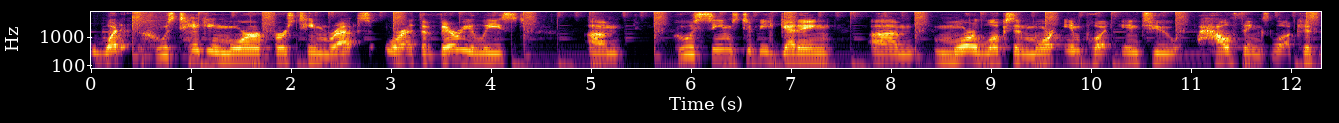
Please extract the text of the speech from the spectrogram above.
what who's taking more first team reps, or at the very least, um, who seems to be getting um, more looks and more input into how things look, because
